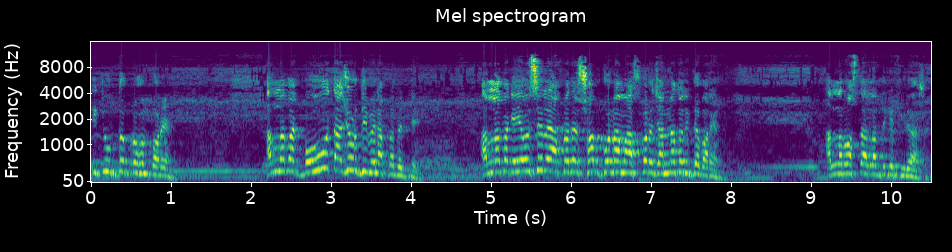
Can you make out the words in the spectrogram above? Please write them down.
একটু উদ্যোগ গ্রহণ করেন। আল্লাহ পাক বহুত আজর দিবেন আপনাদেরকে। আল্লাহ পাক এই ওসিলে আপনাদের সব গোনা মাফ করে জান্নাতও দিতে পারেন। আল্লাহর রাস্তায় আল্লাহর দিকে ফিরে আসেন।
